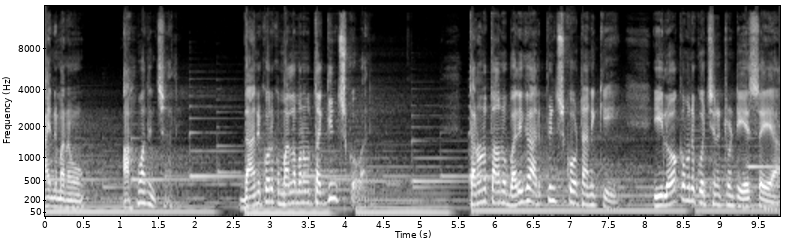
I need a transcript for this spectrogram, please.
ఆయన మనం ఆహ్వానించాలి. దాని కొరకు మళ్ళీ మనం తగ్గించుకోవాలి. తనను తాను బలిగా అర్పించుకోవటానికి ఈ లోకమునకు వచ్చినటువంటి యేసయ్య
